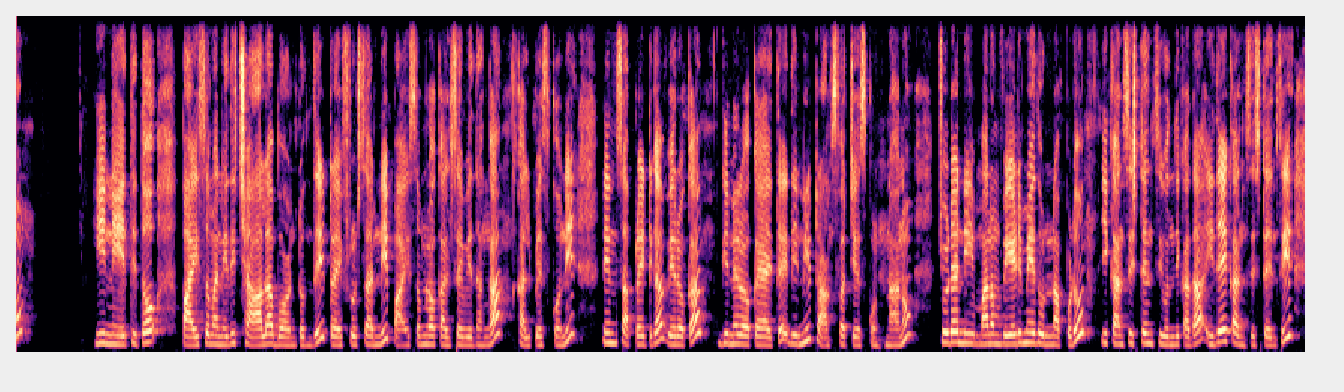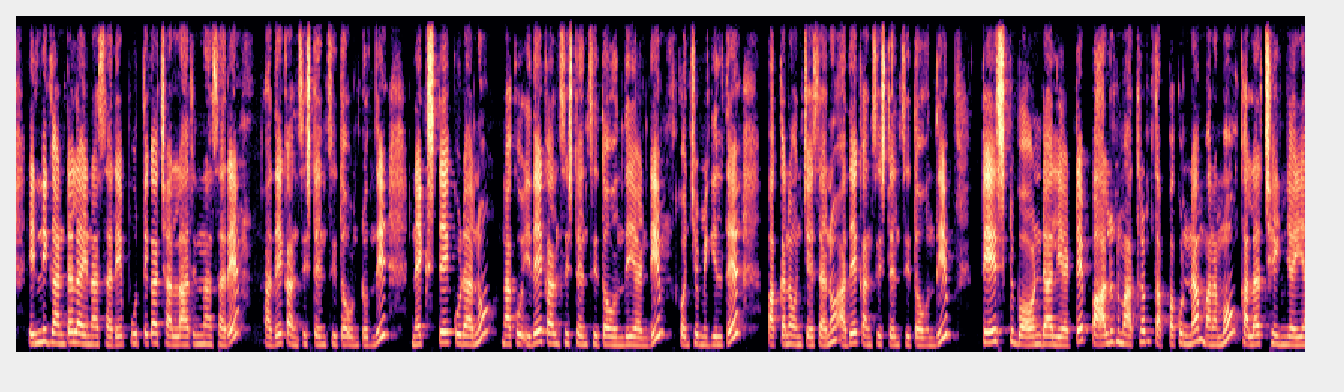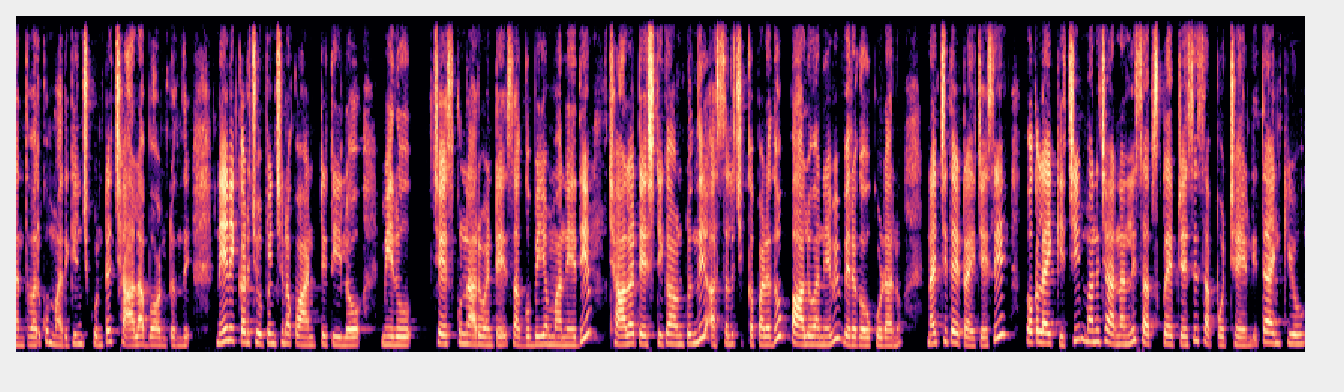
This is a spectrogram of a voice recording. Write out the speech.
ఈ నేతితో పాయసం అనేది చాలా బాగుంటుంది. డ్రై ఫ్రూట్స్ అన్నీ పాయసంలో కలిసే విధంగా కలిపేసుకొని నేను సపరేట్గా వేరొక గిన్నెలోకి అయితే దీన్ని ట్రాన్స్ఫర్ చేసుకుంటున్నాను. చూడండి మనం వేడి మీద ఉన్నప్పుడు ఈ కన్సిస్టెన్సీ ఉంది కదా ఇదే కన్సిస్టెన్సీ. ఎన్ని గంటలైనా సరే పూర్తిగా చల్లారినా సరే అదే కన్సిస్టెన్సీతో ఉంటుంది. నెక్స్ట్ డే కూడాను నాకు ఇదే కన్సిస్టెన్సీతో ఉంది అండి. కొంచెం మిగిలితే పక్కన ఉంచేసాను అదే కన్సిస్టెన్సీతో ఉంది. టేస్ట్ బాగుండాలి అంటే పాలును మాత్రం తప్పకుండా మనము కలర్ చేంజ్ అయ్యేంత వరకు మరిగించుకుంటే చాలా బాగుంటుంది. నేను ఇక్కడ చూపించిన క్వాంటిటీలో మీరు చేసుకున్నారు అంటే సగ్గుబియ్యం అనేది చాలా టేస్టీగా ఉంటుంది. అస్సలు చిక్కపడదు. పాలు అనేవి విరగవు కూడాను. నచ్చితే ట్రై చేసి ఒక లైక్ ఇచ్చి మన ఛానల్ని సబ్స్క్రైబ్ చేసి సపోర్ట్ చేయండి. Thank you.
